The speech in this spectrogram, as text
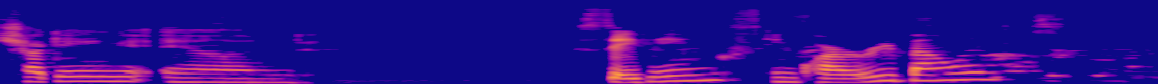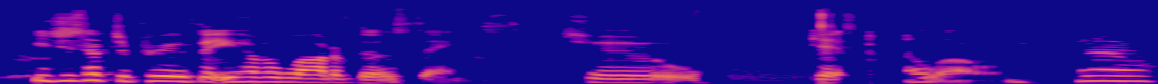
checking and savings inquiry balance. You just have to prove that you have a lot of those things to get a loan. You know,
